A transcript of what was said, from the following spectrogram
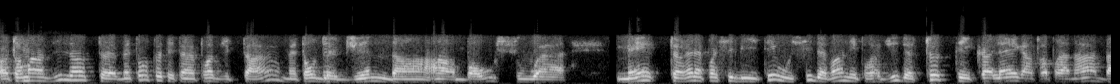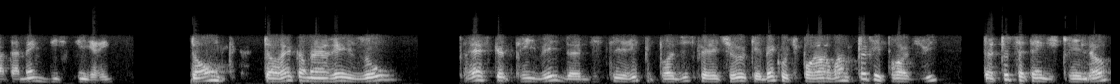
Autrement dit, là, mettons, toi, tu es un producteur, mettons de gin dans, en Beauce ou à mais tu aurais la possibilité aussi de vendre les produits de tous tes collègues entrepreneurs dans ta même distillerie. Donc, tu aurais comme un réseau presque privé de distilleries et de produits spiritueux au Québec où tu pourrais vendre tous les produits de toute cette industrie-là.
